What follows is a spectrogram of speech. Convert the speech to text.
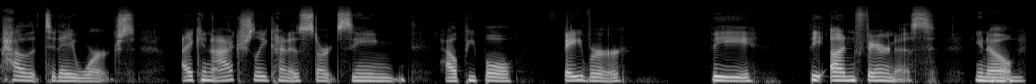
how today works, I can actually kind of start seeing how people favor the the unfairness. You know, Mhm.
